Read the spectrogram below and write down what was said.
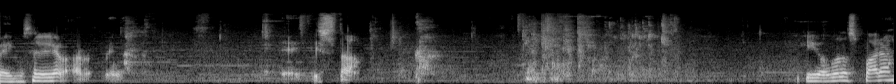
Pedimos el elevador, venga. Ahí está. Y vámonos para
